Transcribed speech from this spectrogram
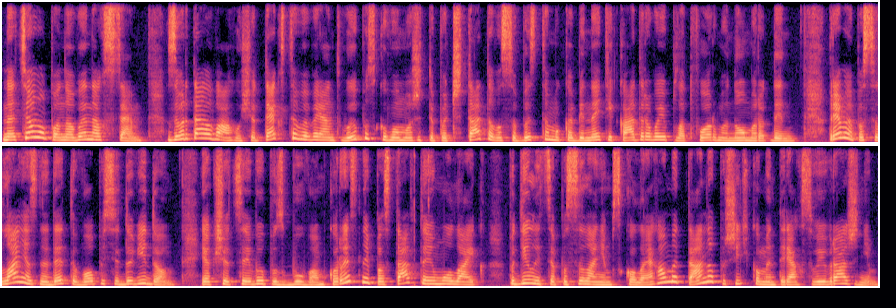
На цьому по новинах все. Звертаю увагу, що текстовий варіант випуску ви можете почитати в особистому кабінеті кадрової платформи номер 1 Пряме посилання знайдете в описі до відео. Якщо цей випуск був вам корисний, поставте йому лайк, поділіться посиланням з колегами та напишіть в коментарях свої враження.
